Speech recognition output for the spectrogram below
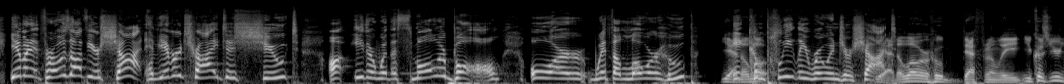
Yeah, but it throws off your shot. Have you ever tried to shoot uh, either with a smaller ball or with a lower hoop? Yeah, it lo- completely ruined your shot. Yeah, the lower hoop definitely because you're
